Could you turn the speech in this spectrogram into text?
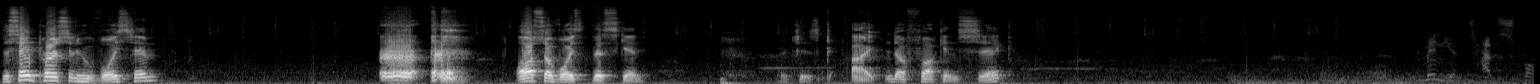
The same person who voiced him Also voiced this skin. Which is kinda fucking sick. Minions have spawned.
